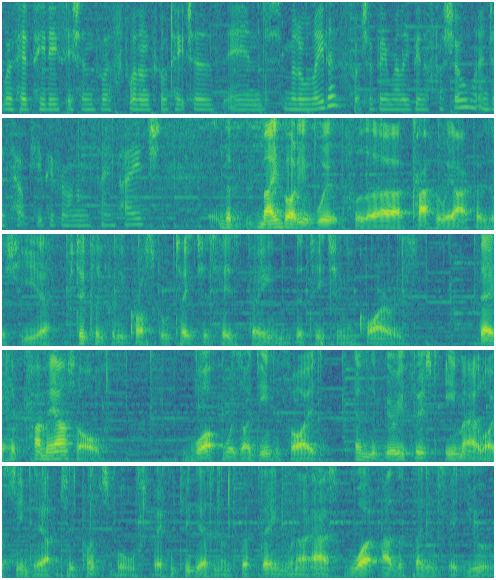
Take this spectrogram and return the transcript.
We've had PD sessions with within school teachers and middle leaders which have been really beneficial and just help keep everyone on the same page. The main body of work for the Kahuiako this year, particularly for the cross school teachers, has been the teaching inquiries. They have come out of what was identified in the very first email I sent out to principals back in 2015 when I asked what are the things that you're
